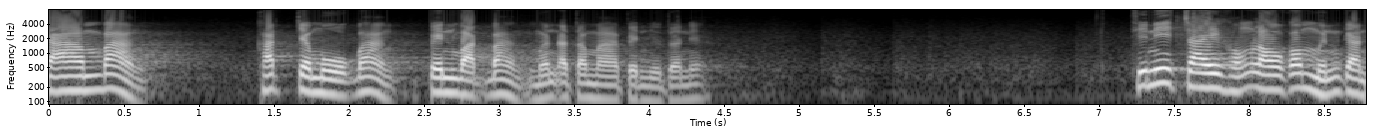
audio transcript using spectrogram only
จามบ้าง คัดจมูกบ้าง เป็นหวัดบ้าง เหมือนอาตมาเป็นอยู่ตอนนี้ทีนี้ใจของเราก็เหมือนกัน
